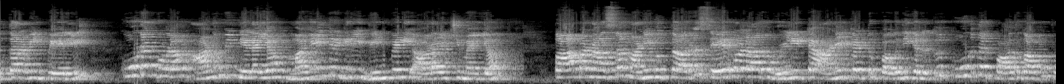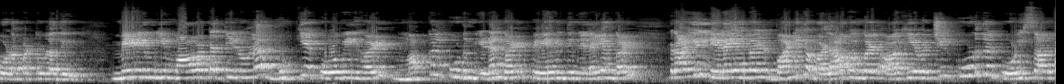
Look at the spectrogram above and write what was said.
உத்தரவின் பேரில் கூடங்குளம் அணுமின் நிலையம் மகேந்திரகிரி விண்வெளி ஆராய்ச்சி மையம் பாபநாசம் மணிமுத்தாறு சேர்வலாறு உள்ளிட்ட அணைக்கட்டு பகுதிகளுக்கு கூடுதல் பாதுகாப்பு போடப்பட்டுள்ளது. மேலும் இம்மாவட்டத்தில் உள்ள முக்கிய கோவில்கள் மக்கள் கூடும் இடங்கள் பேருந்து நிலையங்கள் ரயில் நிலையங்கள் வணிக வளாகங்கள் ஆகியவற்றில் கூடுதல் போலீசார்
